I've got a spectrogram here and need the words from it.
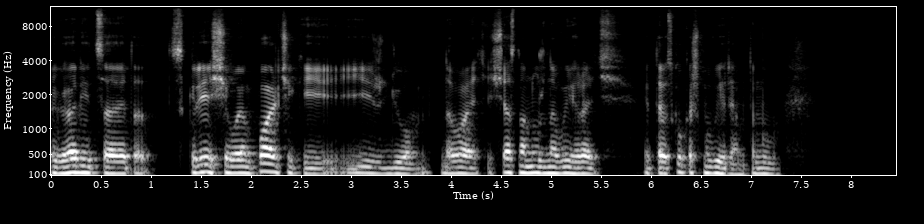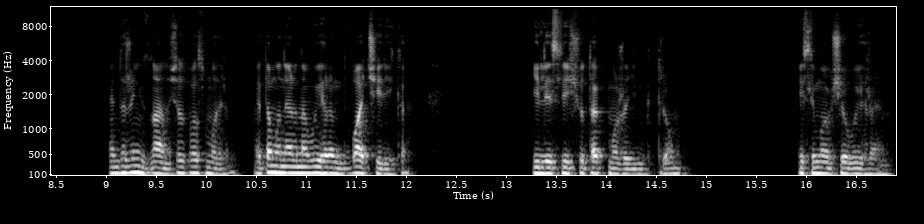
как говорится, это скрещиваем пальчики и ждем. Давайте. Сейчас нам нужно выиграть. Это сколько ж мы выиграем? Это мы... Я даже не знаю, но сейчас посмотрим. Это мы, наверное, выиграем два чирика. Или если еще так, может один к трем. Если мы вообще выиграем.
